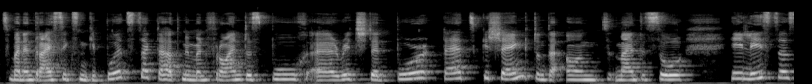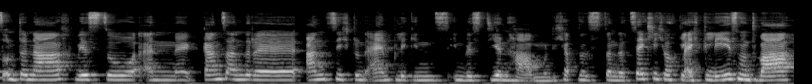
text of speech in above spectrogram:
zu meinem 30. Geburtstag. Da hat mir mein Freund das Buch äh, Rich Dad Poor Dad geschenkt und, und meinte so, hey, lest das und danach wirst du eine ganz andere Ansicht und Einblick ins Investieren haben. Und ich habe das dann tatsächlich auch gleich gelesen und war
